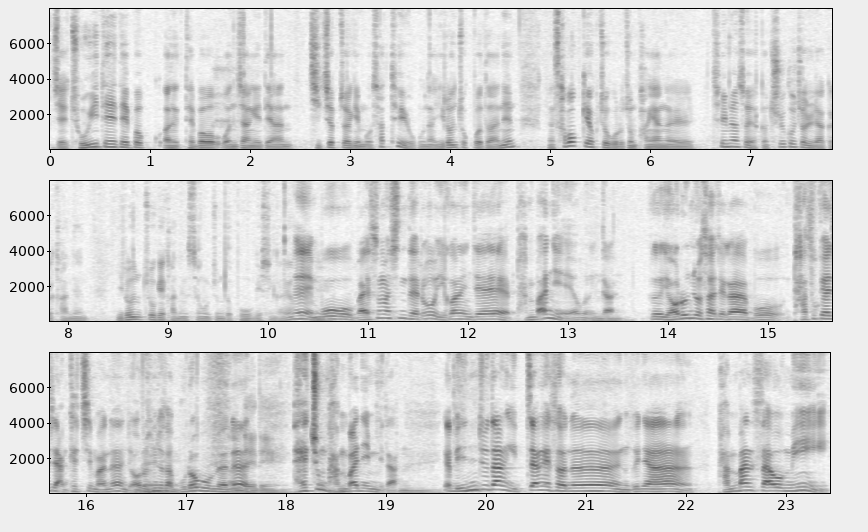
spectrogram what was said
이제 조희대 대법 아, 대법원장에 대한 직접적인 뭐 사퇴 요구나 이런 쪽보다는 사법개혁 쪽으로 좀 방향을 틀면서 약간 출구 전략을 가는 이런 쪽의 가능성을 좀 더 보고 계신가요? 네, 뭐 말씀하신 대로 이거는 이제 반반이에요. 그러니까 음. 그 여론조사 제가 뭐 다 소개하지 않겠지만은 여론조사 네. 물어보면은 아. 대충 반반입니다. 음. 그러니까 민주당 입장에서는 그냥 반반 싸움이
